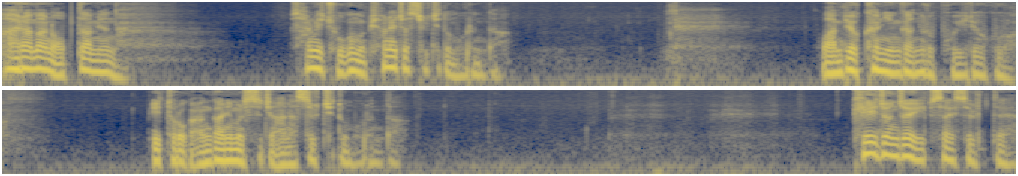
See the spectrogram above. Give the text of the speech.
아라만 없다면 삶이 조금은 편해졌을지도 모른다. 완벽한 인간으로 보이려고 이토록 안간힘을 쓰지 않았을지도 모른다. K전자에 입사했을 때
